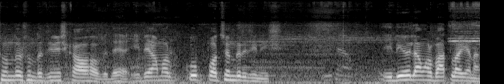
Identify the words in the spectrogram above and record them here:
সুন্দর সুন্দর জিনিস খাওয়া হবে দেখ এটা আমার খুব পছন্দের জিনিস। এটি হলে আমার বাত লাগে না।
